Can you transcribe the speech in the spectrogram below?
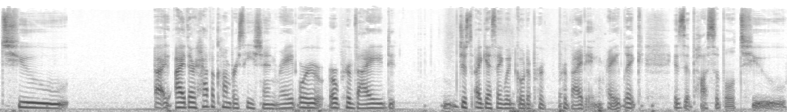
to either have a conversation, right, or or provide, just I guess I would go to pro- providing, right? Like, is it possible to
